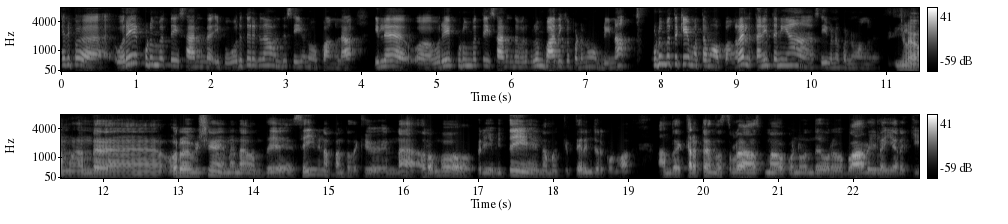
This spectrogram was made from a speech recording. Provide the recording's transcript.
சரி இப்ப ஒரே குடும்பத்தை சார்ந்த இப்போ ஒருத்தருக்கு தான் வந்து செய்யணும் வைப்பாங்களா? இல்ல ஒரே குடும்பத்தை சார்ந்தவர்களும் பாதிக்கப்படணும் அப்படின்னா குடும்பத்துக்கே மொத்தமா வைப்பாங்களா? இல்ல தனித்தனியா செய்வன பண்ணுவாங்களா? இல்லை அந்த ஒரு விஷயம் என்னன்னா வந்து செய்வினை பண்ணுறதுக்கு என்ன ரொம்ப பெரிய வித்தை நமக்கு தெரிஞ்சிருக்கணும். அந்த கரெக்டாக அந்த சுல ஆஸ்மாவை கொண்டு வந்து ஒரு பாவையில் இறக்கி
